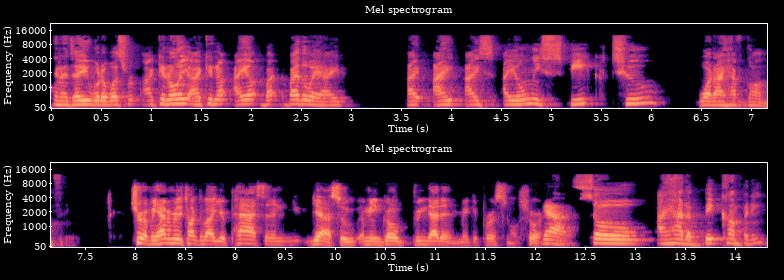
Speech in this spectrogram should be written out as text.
Can I tell you what it was for? I can only I can I by, by the way, I I I I I only speak to what I have gone through. Sure, we haven't really talked about your past, and then, yeah. So I mean, go bring that in, make it personal. Sure. Yeah. So I had a big company,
